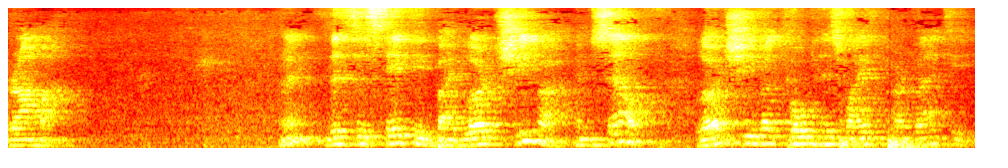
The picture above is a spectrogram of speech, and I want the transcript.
Rama. Right? This is stated by Lord Shiva himself. Lord Shiva told his wife Parvati,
